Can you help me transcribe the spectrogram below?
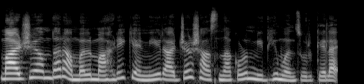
माजी आमदार अमल महाडिक यांनी राज्य शासनाकडून निधी मंजूर केलाय.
